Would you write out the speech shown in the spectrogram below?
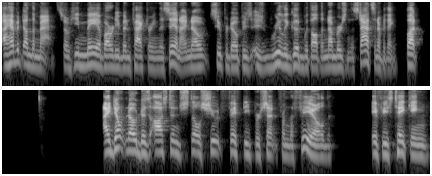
I, I, haven't done the math, so he may have already been factoring this in. I know Super Dope is, is really good with all the numbers and the stats and everything, but I don't know. Does Austin still shoot 50% from the field if he's taking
